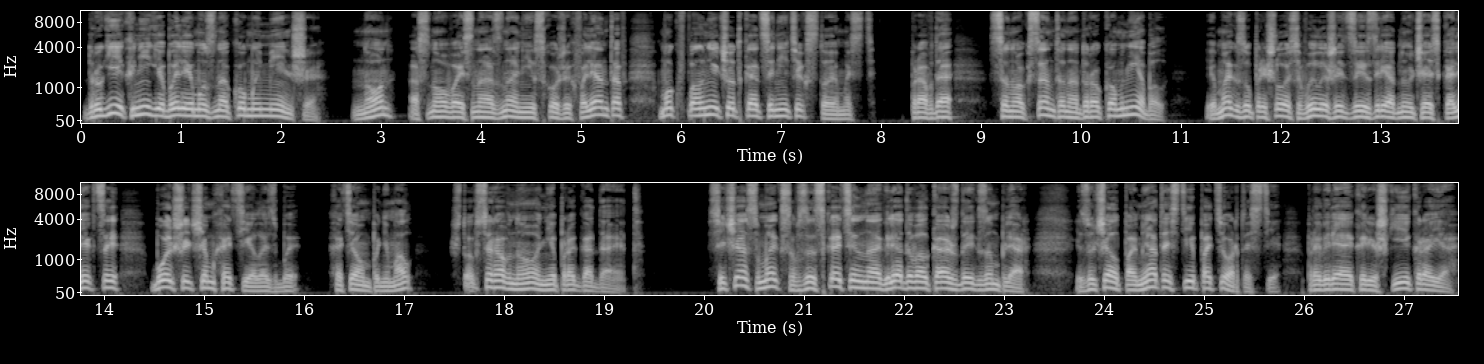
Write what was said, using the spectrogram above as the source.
Другие книги были ему знакомы меньше, но он, основываясь на знании схожих фолиантов, мог вполне четко оценить их стоимость. Правда, сынок Сентона дураком не был, и Мэгзу пришлось выложить за изрядную часть коллекции больше, чем хотелось бы, хотя он понимал, что все равно не прогадает. Сейчас Мэкс взыскательно оглядывал каждый экземпляр, изучал помятости и потертости, проверяя корешки и края.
